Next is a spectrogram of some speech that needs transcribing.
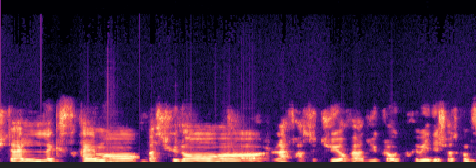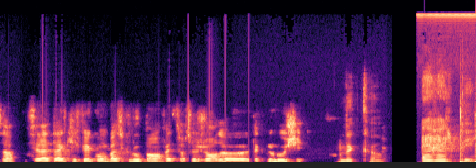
je dirais, l'extrême en basculant euh, l'infrastructure vers du cloud privé, des choses comme ça. C'est la taille qui fait qu'on bascule ou pas en fait sur ce genre de technologie. D'accord. RLP.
